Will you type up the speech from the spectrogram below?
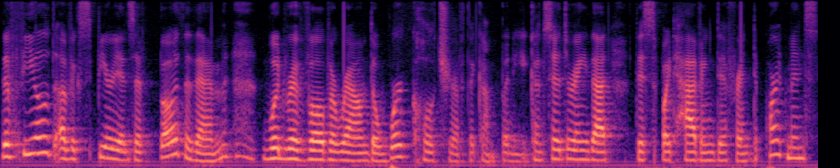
The field of experience of both of them would revolve around the work culture of the company, considering that despite having different departments,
